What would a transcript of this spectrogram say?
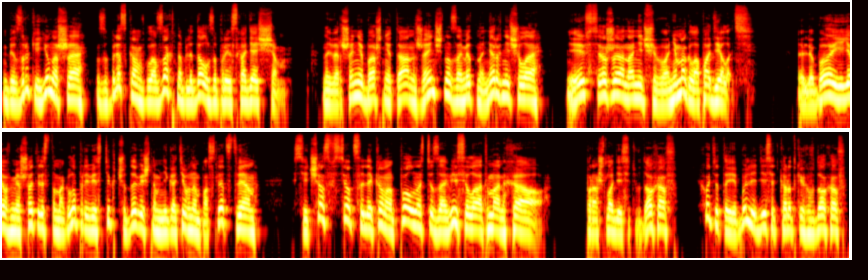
безрукий юноша, с блеском в глазах наблюдал за происходящим. На вершине башни Тан женщина заметно нервничала, и всё же она ничего не могла поделать. Любое её вмешательство могло привести к чудовищным негативным последствиям. Сейчас всё целиком и полностью зависело от Манхао. Прошло 10 вдохов, хоть это и были 10 коротких вдохов,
